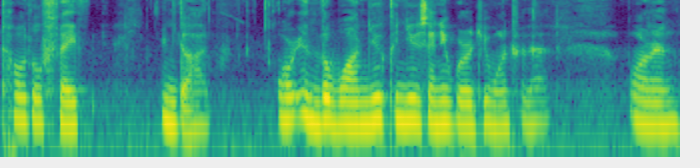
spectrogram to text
total faith in God or in the one. You can use any word you want for that. Or in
